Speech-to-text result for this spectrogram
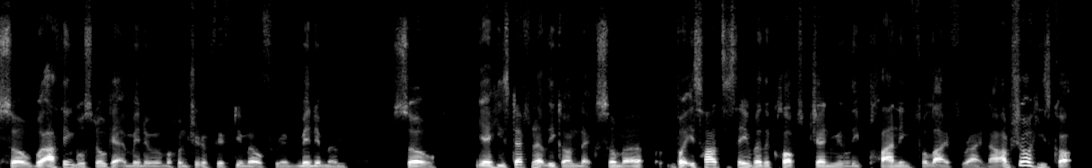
So, but I think we'll still get a minimum 150 mil for him, minimum. So, yeah, he's definitely gone next summer. But it's hard to say whether Klopp's genuinely planning for life right now. I'm sure he's got,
